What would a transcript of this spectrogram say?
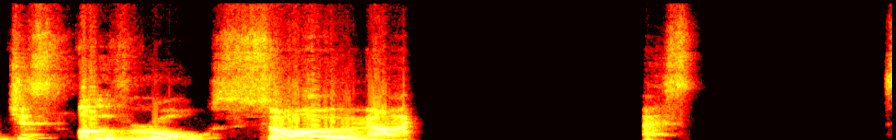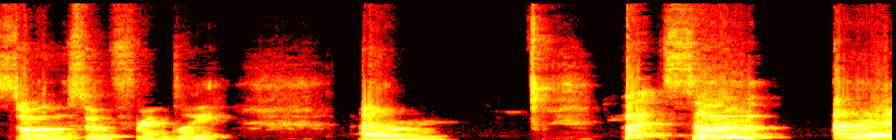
just overall so nice so so friendly. Um, but so uh,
